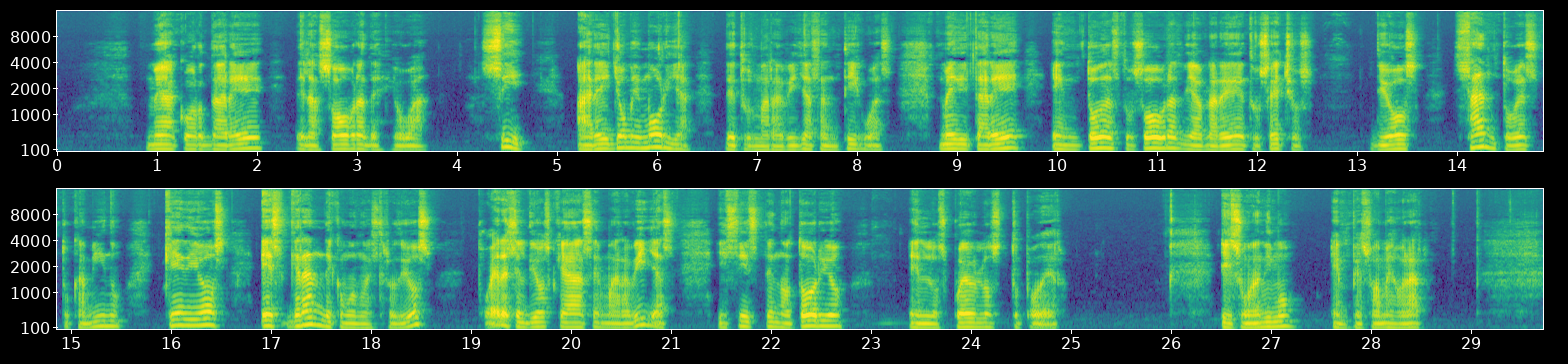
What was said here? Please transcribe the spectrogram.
Me acordaré de las obras de Jehová. Sí, haré yo memoria de tus maravillas antiguas. Meditaré en todas tus obras y hablaré de tus hechos. Dios, santo es tu camino. ¿Qué Dios es grande como nuestro Dios? Tú eres el Dios que hace maravillas. Hiciste notorio en los pueblos tu poder. Y su ánimo empezó a mejorar.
